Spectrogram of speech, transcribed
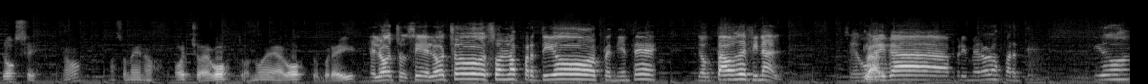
12, ¿no? Más o menos, 8 de agosto, 9 de agosto, por ahí. El 8, sí, el 8 son los partidos pendientes de octavos de final. Se juega primero los partidos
